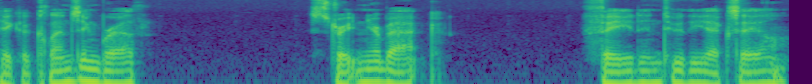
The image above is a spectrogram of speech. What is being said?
Take a cleansing breath. Straighten your back. Fade into the exhale.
